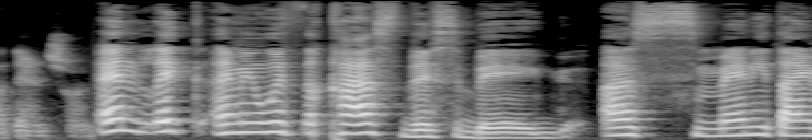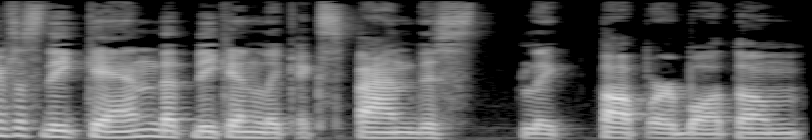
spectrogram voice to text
attention. And like, I mean, with the cast this big, as many times as they can, that they can like expand this like top or bottom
